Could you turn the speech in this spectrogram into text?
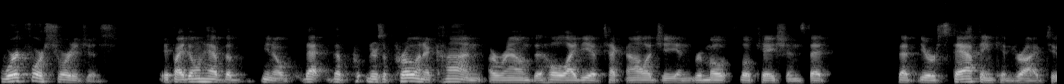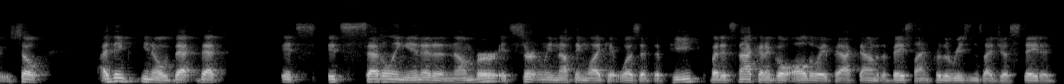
workforce shortages. If I don't have the, you know, that the, there's a pro and a con around the whole idea of technology and remote locations that that your staffing can drive to. So I think you know that that it's it's settling in at a number. It's certainly nothing like it was at the peak, but it's not going to go all the way back down to the baseline for the reasons I just stated.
